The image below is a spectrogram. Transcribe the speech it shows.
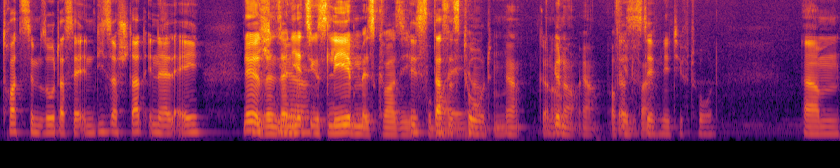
trotzdem so, dass er in dieser Stadt in L.A. Nee, sein, sein jetziges Leben ist quasi. ist, vorbei, das ist tot. Ja, Ja, genau. Genau, ja, auf das ist Fall. definitiv tot. Ähm,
